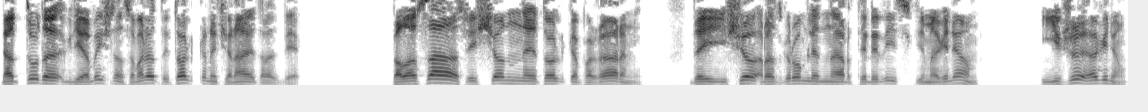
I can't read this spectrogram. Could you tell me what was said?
Оттуда, где обычно самолеты только начинают разбег. Полоса, освещенная только пожарами, да и еще разгромленная артиллерийским огнем, их же огнем.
